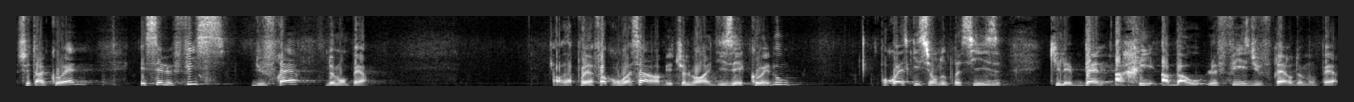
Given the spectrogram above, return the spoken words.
C'est un Kohen et c'est le fils du frère de mon père. Alors la première fois qu'on voit ça, habituellement elle disait Kohenu. Pourquoi est-ce qu'ici on nous précise qu'il est Ben Achi Abaou, le fils du frère de mon père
